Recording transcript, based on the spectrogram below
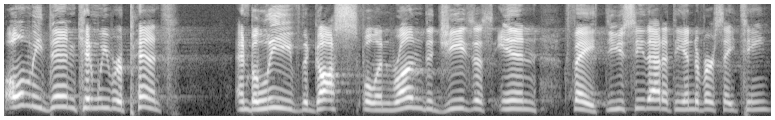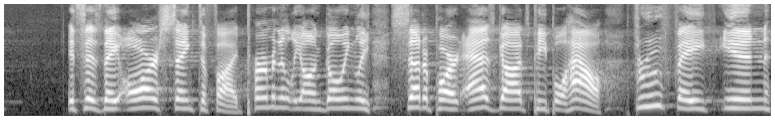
Only then can we repent and believe the gospel and run to Jesus in faith. Do you see that at the end of verse 18? It says they are sanctified, permanently, ongoingly set apart as God's people. How? Through faith in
